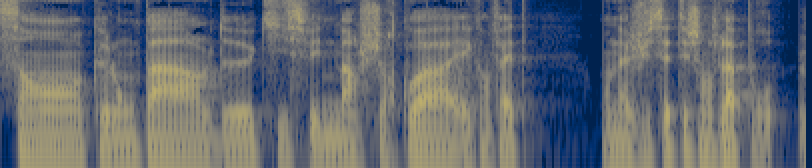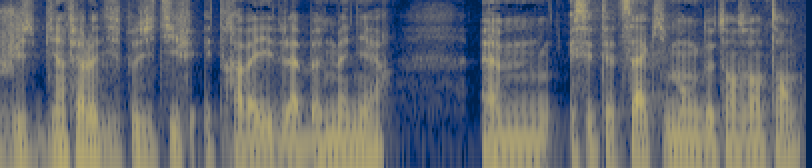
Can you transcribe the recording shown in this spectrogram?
sans que l'on parle de qui se fait une marche sur quoi et qu'en fait, on a juste cet échange-là pour juste bien faire le dispositif et travailler de la bonne manière. Euh, et c'est peut-être ça qui manque de temps en temps.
